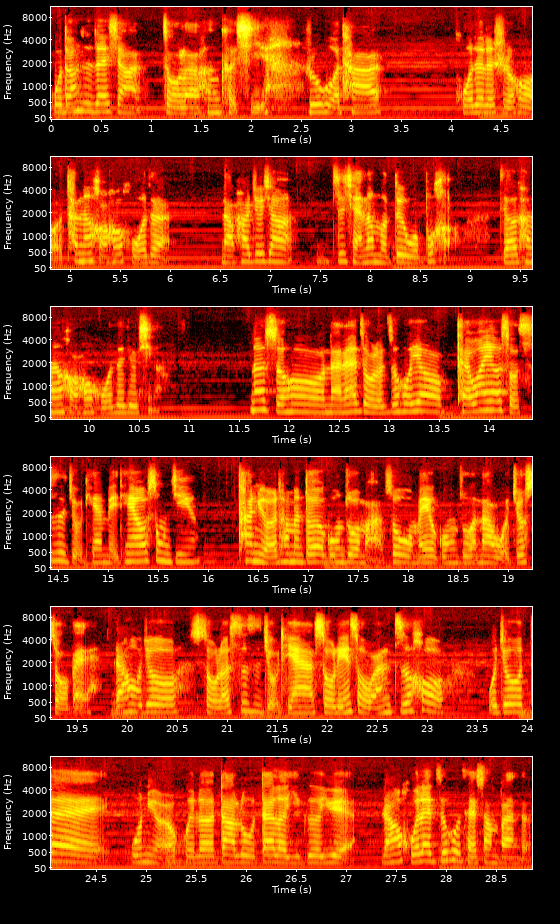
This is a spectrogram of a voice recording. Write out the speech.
我当时在想，走了很可惜。如果他活着的时候，他能好好活着，哪怕就像之前那么对我不好，只要他能好好活着就行。那时候奶奶走了之后，要台湾要守四十九天，每天要诵经。他女儿他们都要工作嘛，说我没有工作，那我就守呗。然后我就守了四十九天，守灵守完之后，我就带我女儿回了大陆，待了一个月，然后回来之后才上班的。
